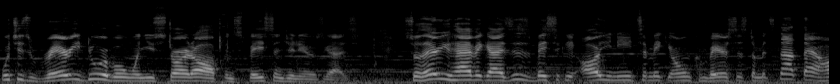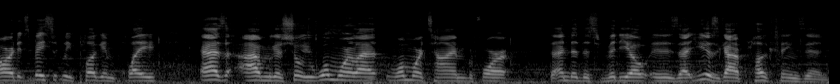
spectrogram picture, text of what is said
which is very doable when you start off in Space Engineers, guys. So there you have it, guys. This is basically all you need to make your own conveyor system. It's not that hard. It's basically plug and play. As I'm going to show you one more one more time before the end of this video is that you just got to plug things in.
